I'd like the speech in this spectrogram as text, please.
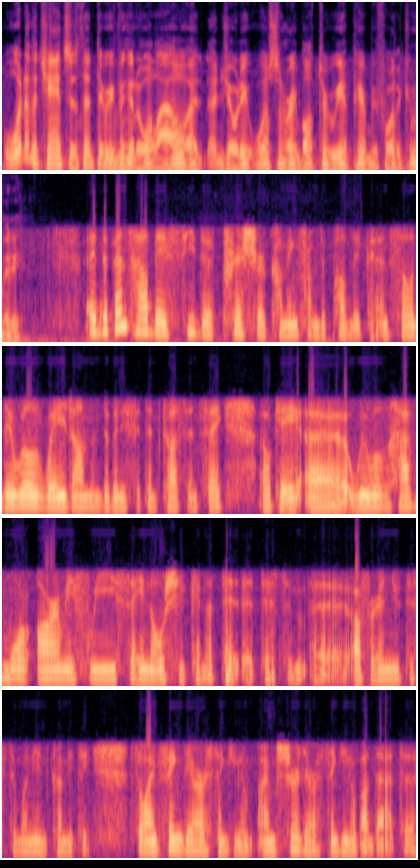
What are the chances that they're even going to allow uh, Jody Wilson-Raybould to reappear before the committee? It depends how they see the pressure coming from the public, and so they will weigh on the benefit and cost and say, okay, uh, we will have more harm if we say no, she cannot t- uh, uh, offer a new testimony in committee. So I think they are thinking. I'm sure they are thinking about that, uh, uh,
